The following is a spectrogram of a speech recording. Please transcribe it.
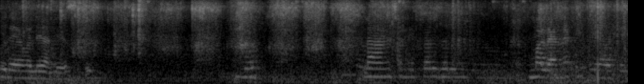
आले असते. मला किती आवडते?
